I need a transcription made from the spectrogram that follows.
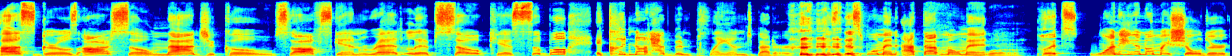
Us girls are so magical, soft skin, red lips, so kissable. It could not have been planned better. Because this woman at that moment puts one hand on my shoulder,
